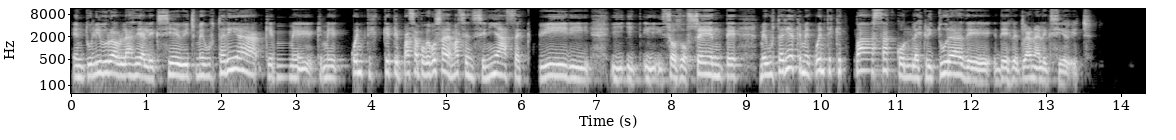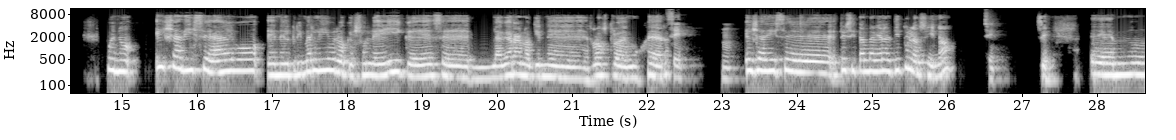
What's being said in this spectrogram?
en tu libro hablas de Alexievich, me gustaría que me, que me cuentes qué te pasa, porque vos además enseñás a escribir y, y- y- y sos docente, me gustaría que me cuentes qué pasa con la escritura de, de Svetlana Alexievich. Bueno, ella dice algo en el primer libro que yo leí, que es eh, La guerra no tiene rostro de mujer. Sí. Mm. Ella dice, estoy citando bien el título, sí, ¿no? Sí. Sí. Em,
